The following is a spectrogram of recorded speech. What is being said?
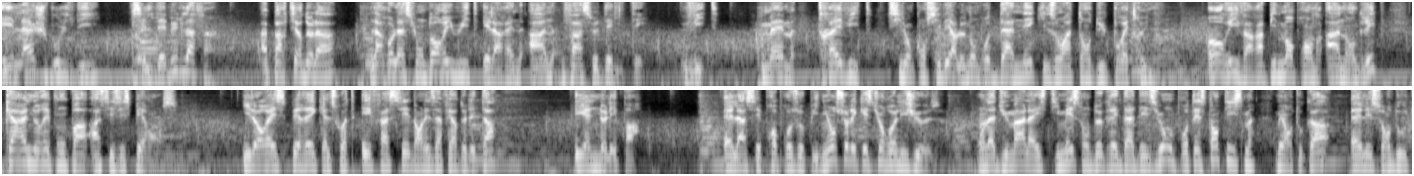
Et là, je vous le dis, c'est le début de la fin. À partir de là, la relation d'Henri VIII et la reine Anne va se déliter. Vite. Même très vite, si l'on considère le nombre d'années qu'ils ont attendu pour être unis. Henri va rapidement prendre Anne en grippe, car elle ne répond pas à ses espérances. Il aurait espéré qu'elle soit effacée dans les affaires de l'État, et elle ne l'est pas. Elle a ses propres opinions sur les questions religieuses. On a du mal à estimer son degré d'adhésion au protestantisme, mais en tout cas, elle est sans doute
